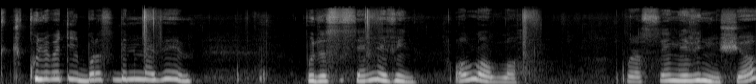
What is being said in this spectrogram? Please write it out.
Küçük kulübe değil burası benim evim. Burası senin evin. Allah Allah. Burası senin evinmiş ya.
